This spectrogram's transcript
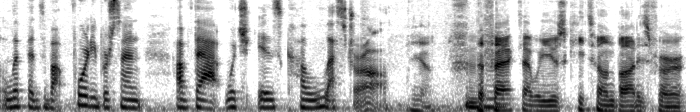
lipids, about 40% of that, which is cholesterol. Yeah. Mm-hmm. The fact that we use ketone bodies for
